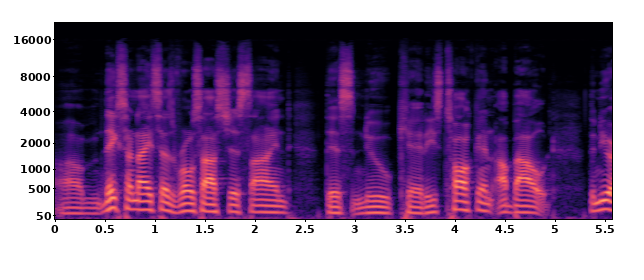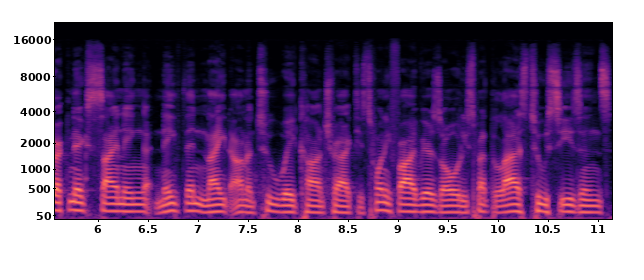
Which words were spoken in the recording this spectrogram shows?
Um, Nick Night says Rosas just signed this new kid. He's talking about the New York Knicks signing Nathan Knight on a two-way contract. He's 25 years old. He spent the last two seasons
